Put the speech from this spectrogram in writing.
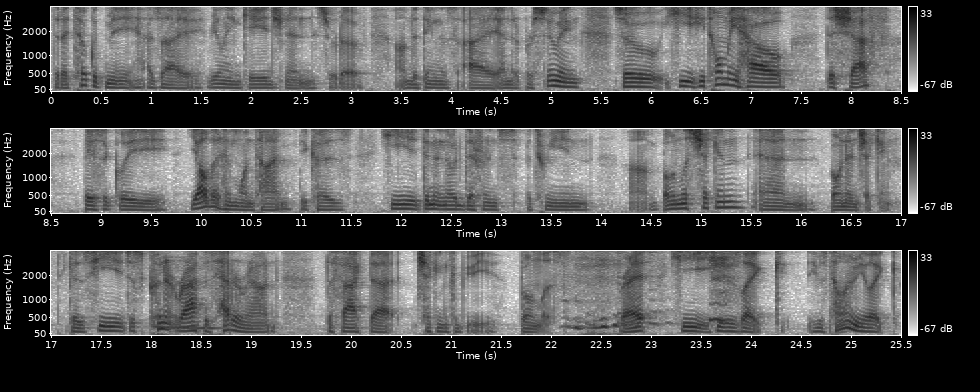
that I took with me as I really engaged in sort of um, the things I ended up pursuing. So he, he told me how the chef basically yelled at him one time because he didn't know the difference between um, boneless chicken and bone in chicken because he just couldn't wrap his head around the fact that chicken could be boneless, right? He he was like he was telling me like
